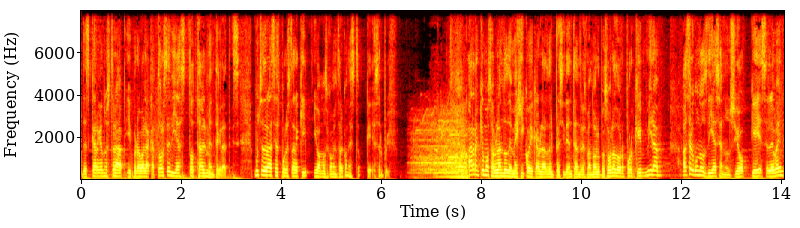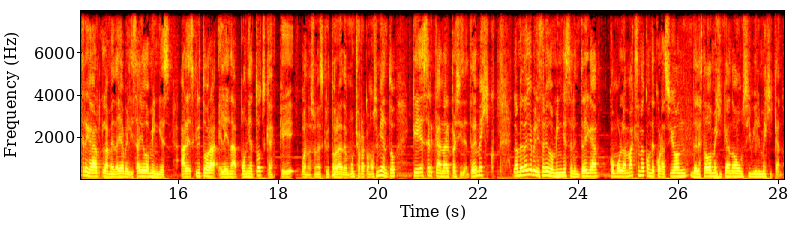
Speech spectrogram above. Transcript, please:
Descarga nuestra app y pruébala 14 días totalmente gratis. Muchas gracias por estar aquí y vamos a comenzar con esto, que es el brief. Arranquemos hablando de México, hay que hablar del presidente Andrés Manuel López Obrador, porque mira, hace algunos días se anunció que se le va a entregar la medalla Belisario Domínguez a la escritora Elena Poniatowska, que, bueno, es una escritora de mucho reconocimiento, que es cercana al presidente de México. La medalla Belisario Domínguez se le entrega como la máxima condecoración del Estado mexicano a un civil mexicano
